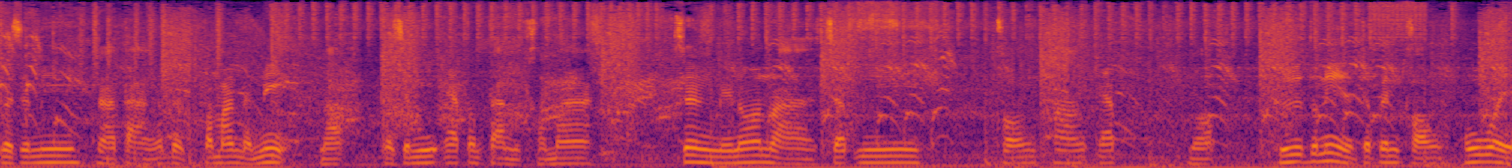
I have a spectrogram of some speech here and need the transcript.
ก็จะมีหน้าต่างก็แบบประมาณแบบนี้เนาะก็จะมีแอปต่างๆเข้ามา ซึ่งแน่นอนว่าจะมีของทางแอปเนาะคือตัวนี้จะเป็นของ Huawei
